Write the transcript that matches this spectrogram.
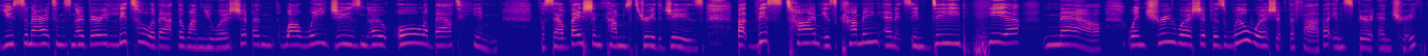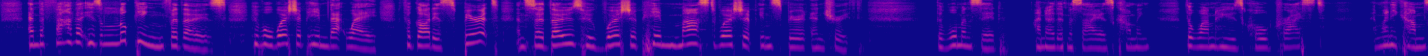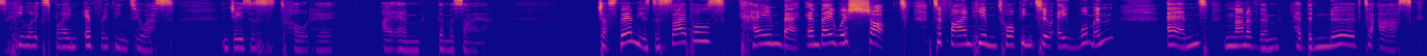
You Samaritans know very little about the one you worship, and while we Jews know all about him, for salvation comes through the Jews. But this time is coming, and it's indeed here now, when true worshippers will worship the Father in spirit and truth, and the Father is looking for those who will worship him that way. For God is spirit, and so those who worship him must worship in spirit and truth. The woman said, I know the Messiah is coming, the one who is called Christ. And when he comes, he will explain everything to us. And Jesus told her, I am the Messiah. Just then, his disciples came back and they were shocked to find him talking to a woman, and none of them had the nerve to ask,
